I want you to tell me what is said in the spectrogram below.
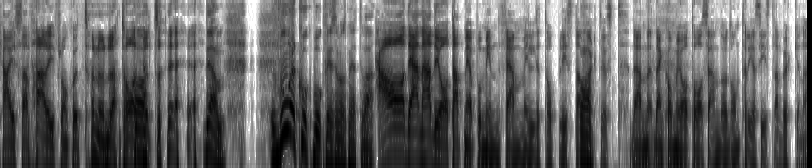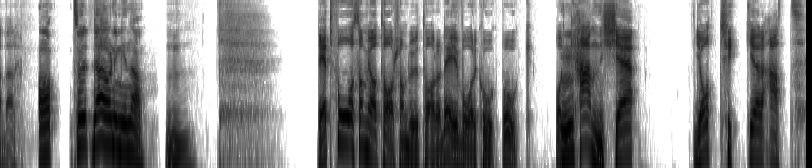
Kajsa Warg från 1700-talet. Ja, den. Vår kokbok finns det någon som heter va? Ja, den hade jag tagit med på min fem topplista ja. faktiskt. Den, den kommer jag ta sen då, de tre sista böckerna där. Ja, så där har ni mina. Mm. Det är två som jag tar som du tar och det är ju vår kokbok. Och mm. kanske, jag tycker att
